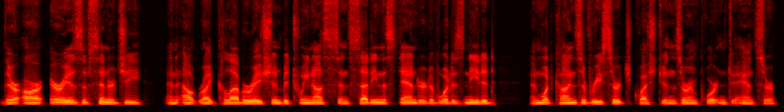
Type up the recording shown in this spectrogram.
There are areas of synergy and outright collaboration between us in setting the standard of what is needed and what kinds of research questions are important to answer.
